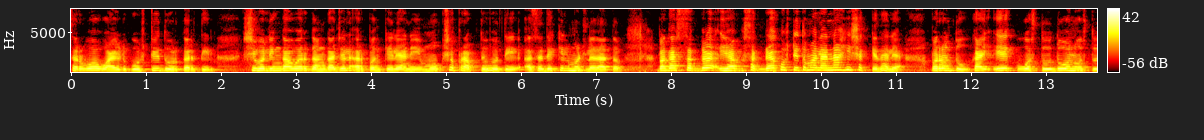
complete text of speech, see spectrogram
सर्व वाईट गोष्टी दूर करतील. शिवलिंगावर गंगाजल अर्पण केल्याने मोक्ष प्राप्त होते असं देखील म्हटलं जातं. बघा सगळं या सगळ्या गोष्टी तुम्हाला नाही शक्य झाल्या. परंतु काही एक वस्तू दोन वस्तू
